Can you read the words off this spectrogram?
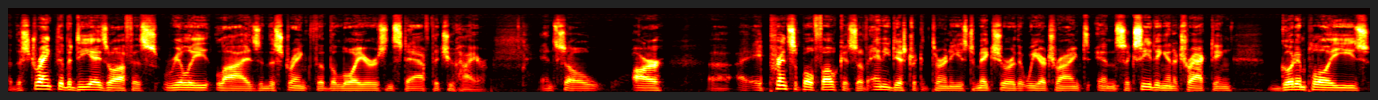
Uh, the strength of a DA's office really lies in the strength of the lawyers and staff that you hire. And so, our uh, a principal focus of any district attorney is to make sure that we are trying to, and succeeding in attracting good employees,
